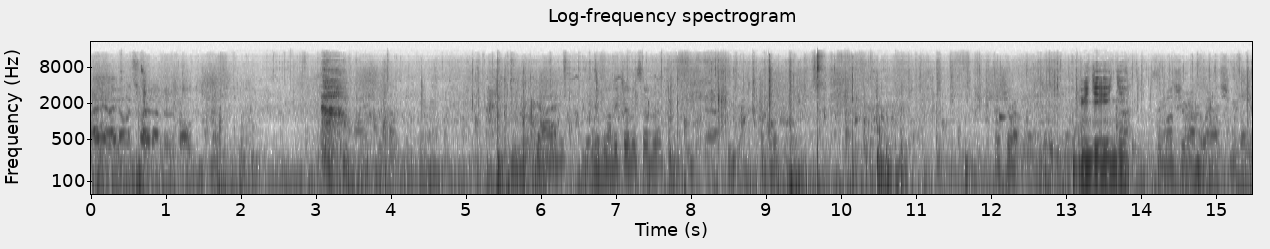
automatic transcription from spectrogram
I, I know it's right under the boat. Guys, we love each other so much. Once you're out the way, EJ, EJ. so once you're out the way, I'll just move over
